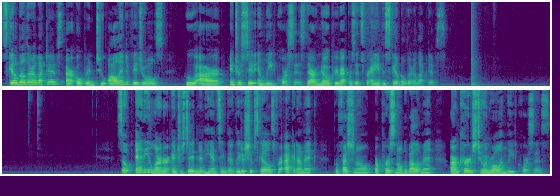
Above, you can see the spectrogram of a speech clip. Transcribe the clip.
Skill Builder electives are open to all individuals who are interested in lead courses. There are no prerequisites for any of the Skill Builder electives. So any learner interested in enhancing their leadership skills for academic, professional, or personal development are encouraged to enroll in lead courses.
